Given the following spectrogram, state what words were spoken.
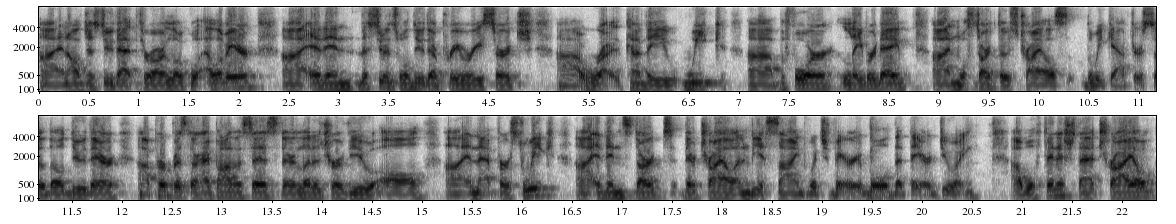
uh, and I'll just do that through our local elevator. Uh, and then the students will do their pre-research uh, right, kind of the week uh, before Labor Day, uh, and we'll start those trials the week after. So they'll do their purpose, their hypothesis, their literature review all in that first week, and then start their trial and be assigned which variable that they are doing. Uh, we'll finish that trial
